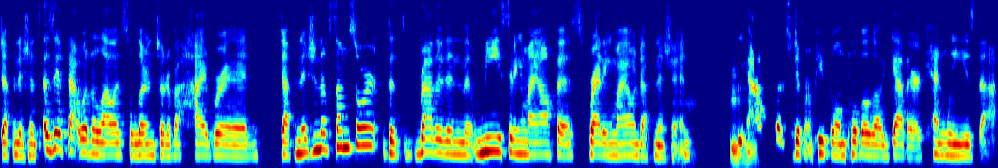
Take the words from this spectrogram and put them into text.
definitions, as if that would allow us to learn sort of a hybrid definition of some sort. That's rather than the, me sitting in my office writing my own definition. Mm-hmm. We ask a bunch of different people and pull those all together. Can we use that?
